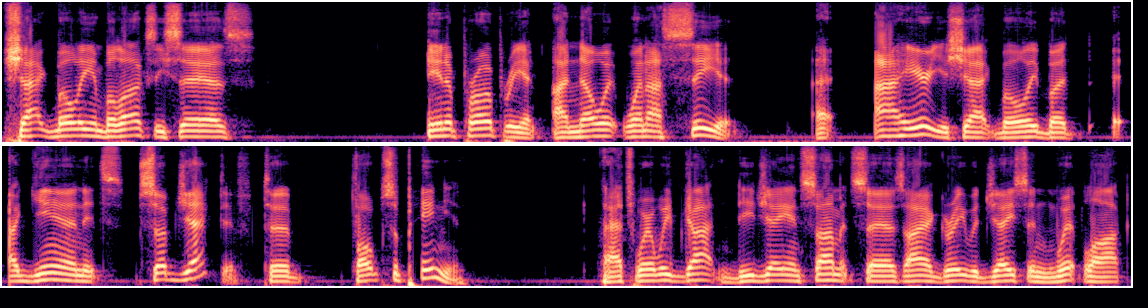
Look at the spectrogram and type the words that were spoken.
Shaq Bully in Biloxi says, inappropriate. I know it when I see it. I, I hear you, Shaq Bully, but uh, again, it's subjective to folks' opinion. That's where we've gotten. DJ in Summit says, I agree with Jason Whitlock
